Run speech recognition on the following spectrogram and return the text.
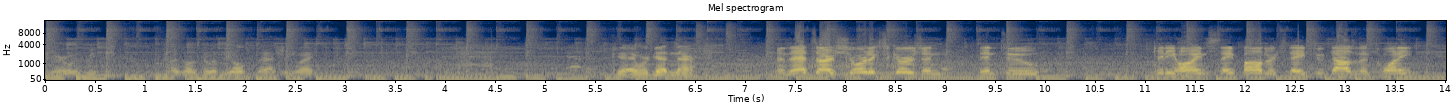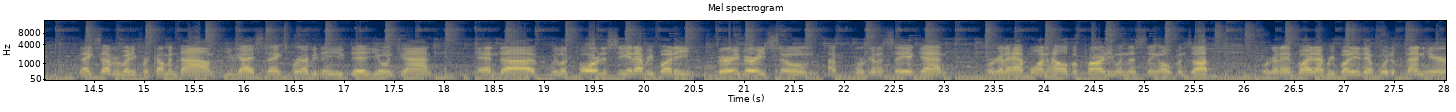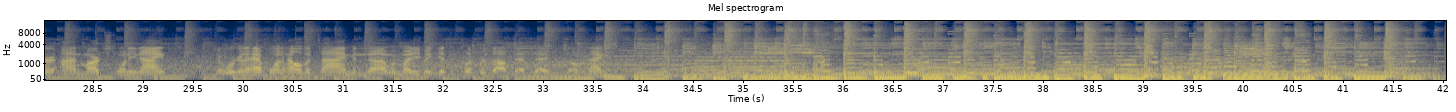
Bear with me. Might as well do it the old-fashioned way. Okay, we're getting there. And that's our short excursion into Kitty Hoynes St. Baldrick's Day 2020. Thanks everybody for coming down. You guys, thanks for everything you did, you and John. And uh, we look forward to seeing everybody very, very soon. I'm, we're going to say again, we're going to have one hell of a party when this thing opens up. We're going to invite everybody that would have been here on March 29th, and we're going to have one hell of a time, and uh, we might even get the Clippers out that day. So thanks.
